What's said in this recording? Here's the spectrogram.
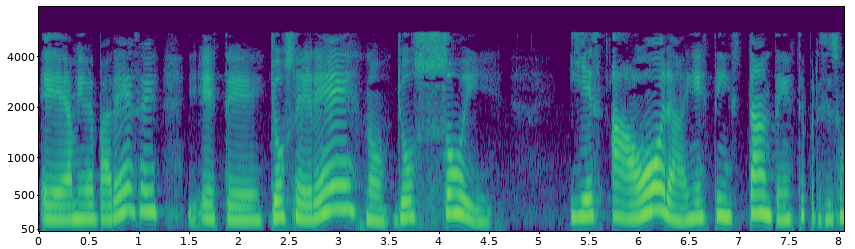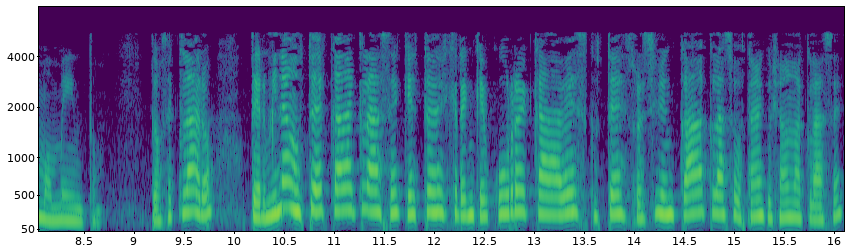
eh, a mí me parece, este, yo seré, no, yo soy y es ahora, en este instante, en este preciso momento. Entonces, claro, terminan ustedes cada clase, que ustedes creen que ocurre cada vez que ustedes reciben cada clase o están escuchando una clase,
